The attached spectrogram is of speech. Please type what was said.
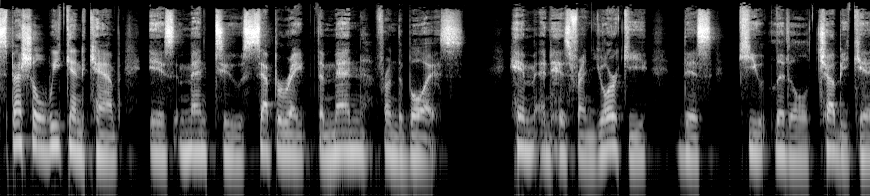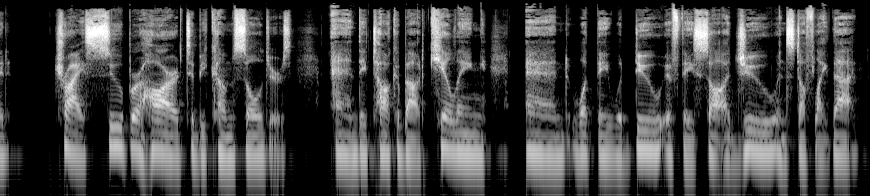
special weekend camp is meant to separate the men from the boys. Him and his friend Yorkie, this cute little chubby kid, try super hard to become soldiers. And they talk about killing and what they would do if they saw a Jew and stuff like that.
